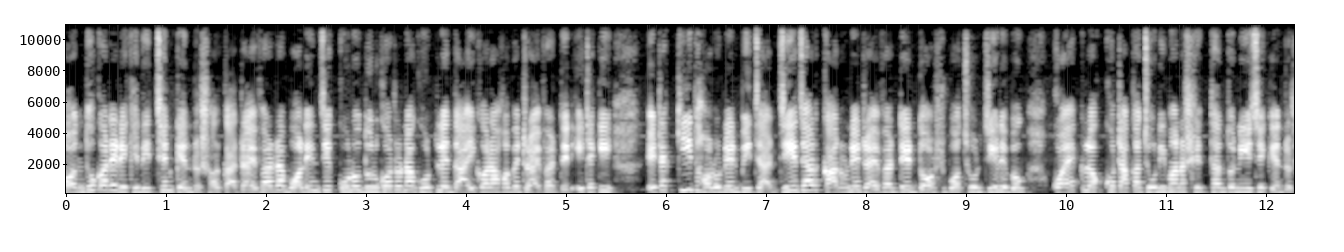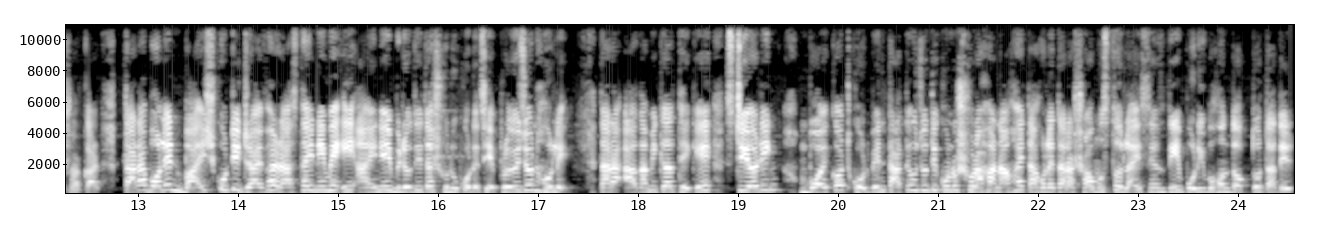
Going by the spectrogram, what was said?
অন্ধকারে রেখে দিচ্ছেন কেন্দ্র সরকার। ড্রাইভাররা বলেন যে কোনো দুর্ঘটনা ঘটলে দায়ী করা হবে ড্রাইভারদের। এটা কি এটা কি ধরনের বিচার? যে যার কারণে ড্রাইভারদের দশ বছর জেল এবং কয়েক লক্ষ টাকা জরিমানার সিদ্ধান্ত নিয়েছে কেন্দ্র সরকার। তারা বলেন বাইশ কোটি ড্রাইভার রাস্তায় নেমে এই আইনের বিরোধিতা শুরু করেছে। প্রয়োজন হলে তারা আগামীকাল থেকে স্টিয়ারিং বয়কট করবেন। তাতেও যদি কোনো সুরাহা না হয়, তাহলে তারা সমস্ত লাইসেন্স দিয়ে পরিবহন দপ্তর তাদের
